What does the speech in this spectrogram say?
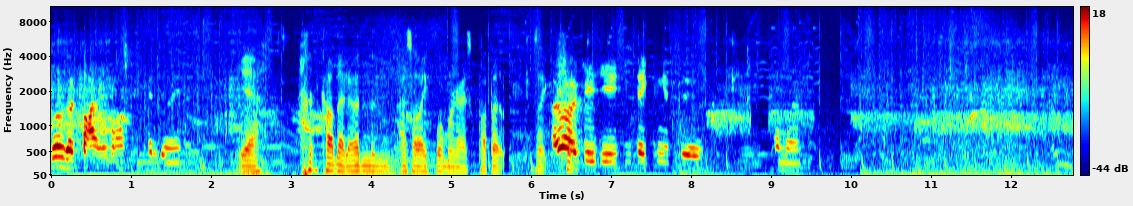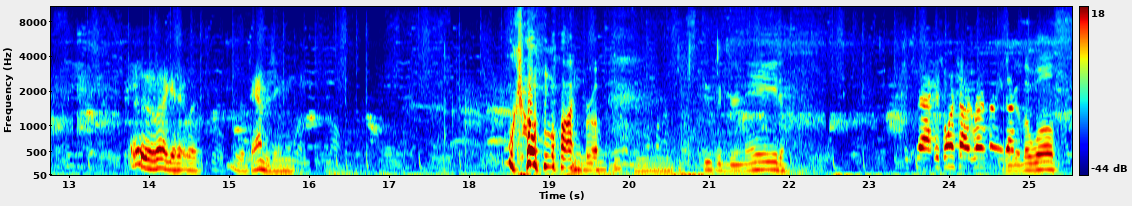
There was like five of them. Couldn't do anything. Yeah. Called that out and then I saw like four more guys pop up. It's like, I shit. got GG. I'm taking it to somewhere. Ooh, what I get hit with? It was damaging me. Oh, come on, bro. Stupid grenade. Snack, it's one shot run from you Look guys. at the wolf.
